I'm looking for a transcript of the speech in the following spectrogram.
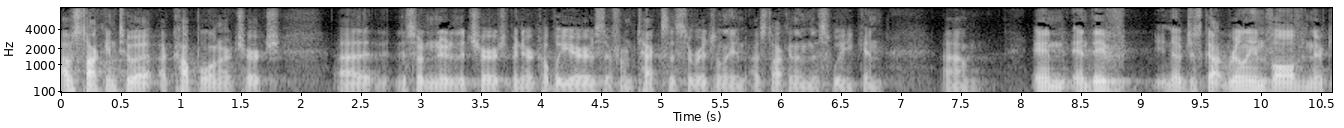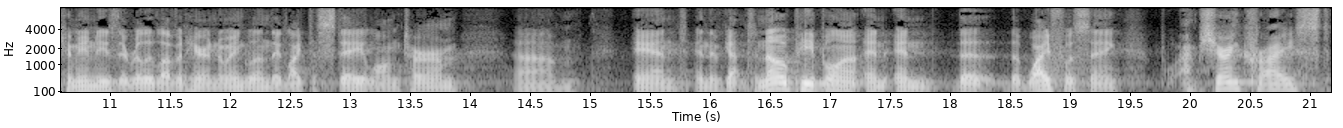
I was talking to a, a couple in our church. Uh, they're sort of new to the church, been here a couple years. They're from Texas originally, and I was talking to them this week, and um, and and they've you know just got really involved in their communities. They really love it here in New England. They'd like to stay long term, um, and and they've gotten to know people. And and the the wife was saying, "I'm sharing Christ."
